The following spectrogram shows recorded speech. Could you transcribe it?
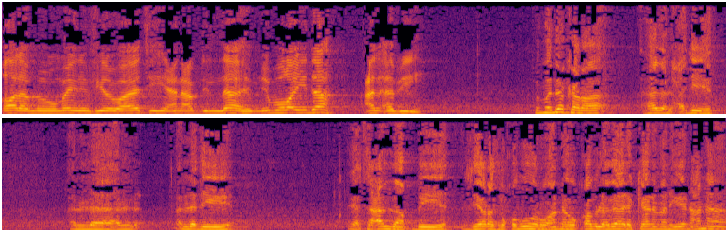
قال ابن نمير في روايته عن عبد الله بن بريدة عن أبيه. ثم ذكر هذا الحديث ال ال الذي يتعلق بزيارة القبور وأنه قبل ذلك كان منهيا عنها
